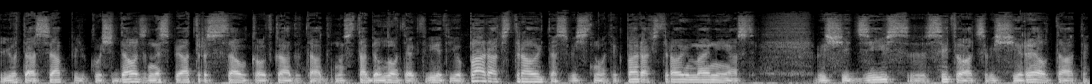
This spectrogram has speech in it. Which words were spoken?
jutās apjukuši daudzi, nespēja atrast savu kaut kādu tādu, nu, stabilu noteiktu vietu, jo pārāk strauji tas viss notika, pārāk strauji mainījās viss šī dzīves eh, situācija, viss šī realitāte.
